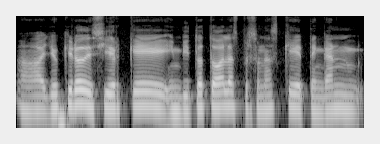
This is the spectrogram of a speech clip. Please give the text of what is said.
Ah, yo quiero decir que invito a todas las personas que tengan,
